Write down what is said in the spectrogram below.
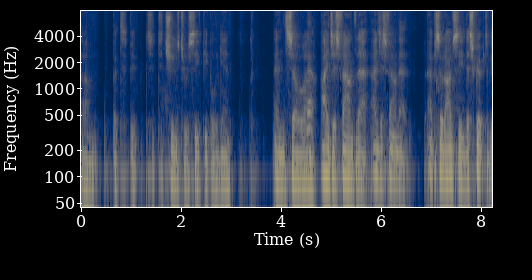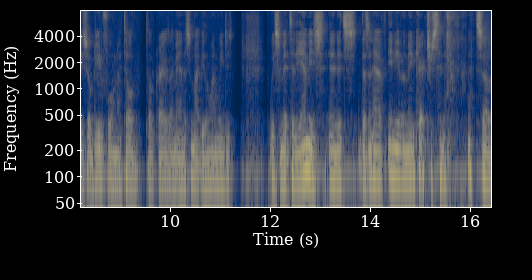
um, but to, be, to, to choose to receive people again and so uh, Yeah. I just found that I just found that episode obviously the script to be so beautiful and I told told Craig I was like man this might be the one we just we submit to the Emmys and it's doesn't have any of the main characters in it so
